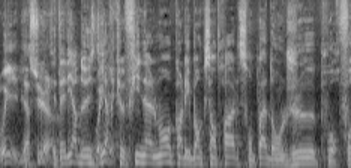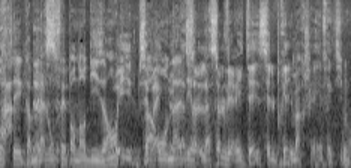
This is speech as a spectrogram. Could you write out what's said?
oui, bien sûr. C'est-à-dire de se Oui. dire que finalement, quand les banques centrales sont pas dans le jeu pour fausser Ah, comme elles l'ont fait pendant 10 ans, Oui, c'est bah, vrai. on a la, des seule, la seule vérité, c'est le prix du marché, effectivement.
